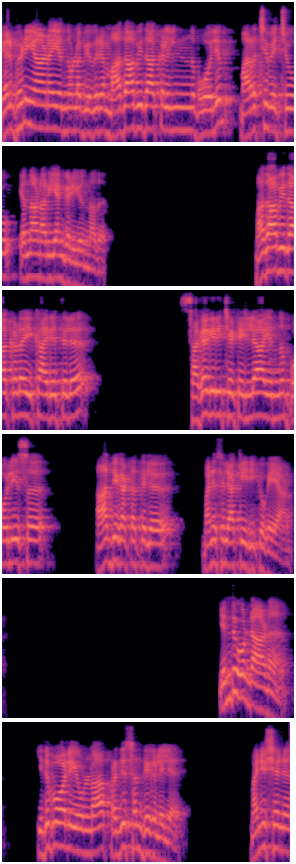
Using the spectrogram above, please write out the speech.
ഗർഭിണിയാണ് എന്നുള്ള വിവരം മാതാപിതാക്കളിൽ നിന്ന് പോലും മറച്ചു വെച്ചു എന്നാണ് അറിയാൻ കഴിയുന്നത്. മാതാപിതാക്കൾ ഇക്കാര്യത്തിൽ സഹകരിച്ചിട്ടില്ല എന്നും പോലീസ് ആദ്യഘട്ടത്തിൽ മനസ്സിലാക്കിയിരിക്കുകയാണ്. എന്തുകൊണ്ടാണ് ഇതുപോലെയുള്ള പ്രതിസന്ധികളിൽ മനുഷ്യന്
